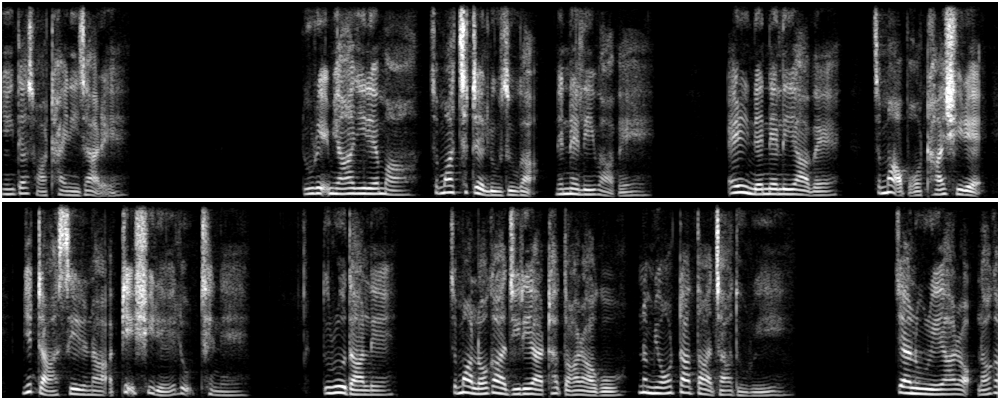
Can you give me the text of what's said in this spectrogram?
ငြိမ်သက်စွာထိုင်နေကြတယ်။လူတွေအများကြီးထဲမှာကျမချစ်တဲ့လူစုကနည်းနည်းလေးပါပဲ။အဲ့ဒီနည်းနည်းလေးရပဲကျမအပေါ်ထားရှိတဲ့မေတ္တာစေတနာအပြည့်ရှိတယ်လို့ထင်တယ်။သူတို့သာလဲကျမလောကကြီးတွေကထပ်သွားတာကိုနှမျောတတကြသူတွေ ကြံလူတွေကတော့လောက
